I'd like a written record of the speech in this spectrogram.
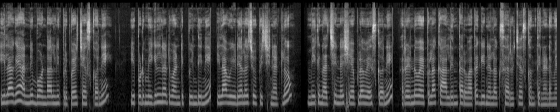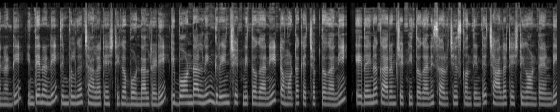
ఇలాగే అన్ని బొండాలని ప్రిపేర్ చేసుకొని ఇప్పుడు మిగిలినటువంటి పిండిని ఇలా వీడియోలో చూపించినట్లు మీకు నచ్చిన షేప్లో వేసుకొని రెండు వైపులా కాలిన తర్వాత గిన్నెలోకి సర్వ్ చేసుకొని తినడమేనండి. ఇంతేనండి సింపుల్గా చాలా టేస్టీగా బోండాలు రెడీ. ఈ బోండాల్ని గ్రీన్ చట్నీతో కానీ టమోటా కెచ్చప్తో కానీ ఏదైనా కారం చట్నీతో కానీ సర్వ్ చేసుకొని తింటే చాలా టేస్టీగా ఉంటాయండి.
